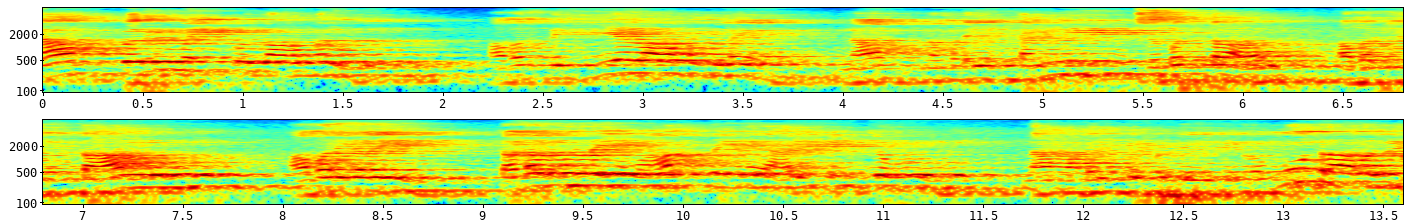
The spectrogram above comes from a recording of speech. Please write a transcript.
நாம் பெருமை கொள்ளாமல் அவருடைய இயலாமையிலே நாம் நம்முடைய கண்ணீரின் ஜபத்தால் அவர்களை தாங்கவும் அவர்களை கடவுளுடைய வார்த்தைகளை அறிவிக்கவும் நாம் அழைக்கப்பட்டிருக்கின்றோம். மூன்றாவது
